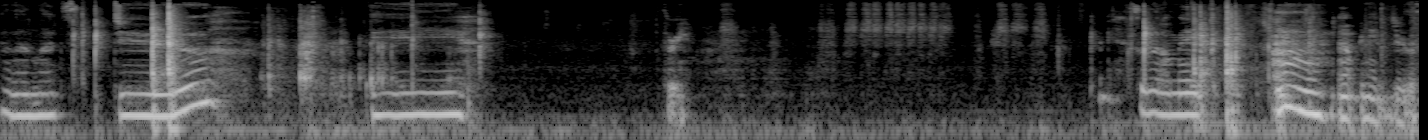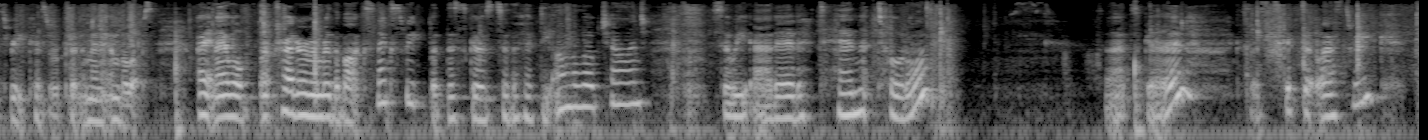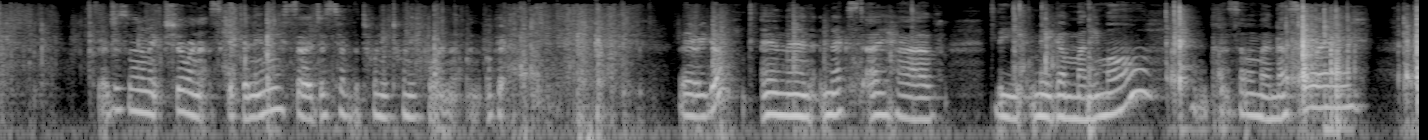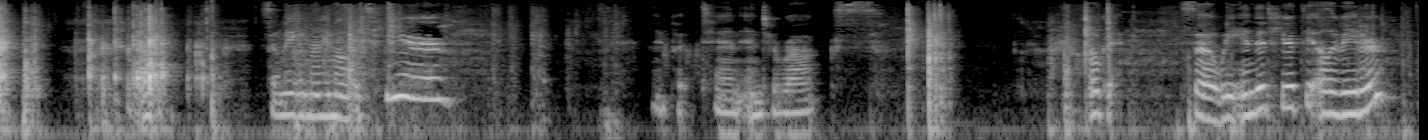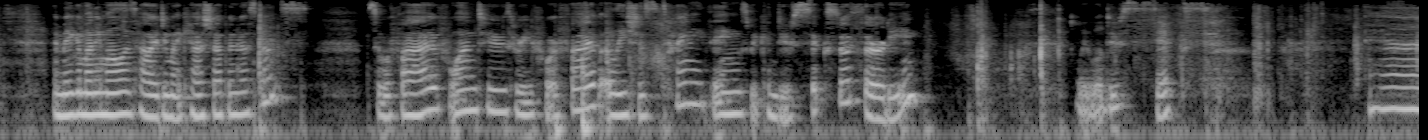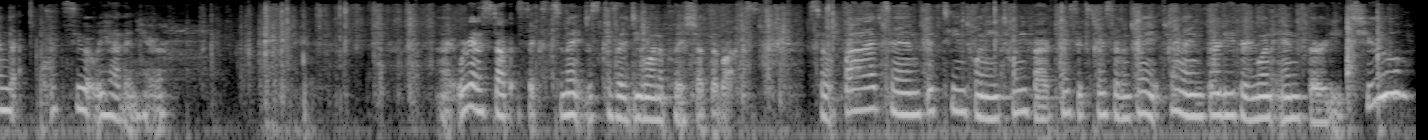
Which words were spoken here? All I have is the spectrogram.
And then let's do a three. Okay, so that'll make oh, we need to do the three because we're putting them in envelopes. All right, and I will try to remember the box next week, but this goes to the 50 envelope challenge. So we added 10 total. So that's good because I skipped it last week. So I just want to make sure we're not skipping any. So I just have the 2024 in that one. Okay. There we go. And then next I have the Mega Money Mall. Put some of my mess away. So Mega Money Mall is here. I put 10 into Rox. Okay, so we ended here at the elevator. And Mega Money Mall is how I do my Cash App investments. So we're five, one, two, three, four, five. Alicia's Tiny Things, we can do six or 30. We will do six. And let's see what we have in here. All right, we're gonna stop at six tonight just because I do want to play Shut the Box. So 5, 10, 15, 20, 25, 26, 27, 28, 29, 30, 31, and 32.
